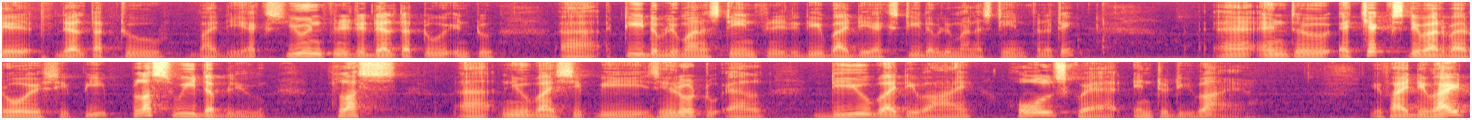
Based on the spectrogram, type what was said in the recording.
de delta 2 by d x, u infinity delta 2 into uh, t w minus t infinity d by d x t w minus t infinity uh, into h x divided by rho C p plus v w plus uh, nu by C p 0 to L du by dy whole square into dy. If I divide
